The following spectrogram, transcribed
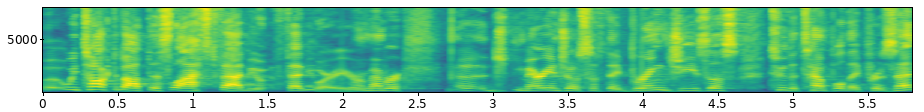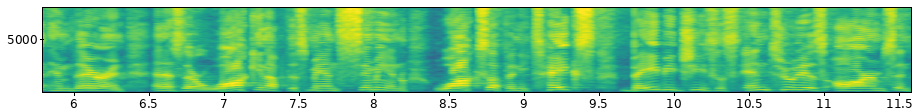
We talked about this last February. Remember, uh, Mary and Joseph, they bring Jesus to the temple. They present him there. And, and as they're walking up, this man, Simeon, walks up and he takes baby Jesus into his arms and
